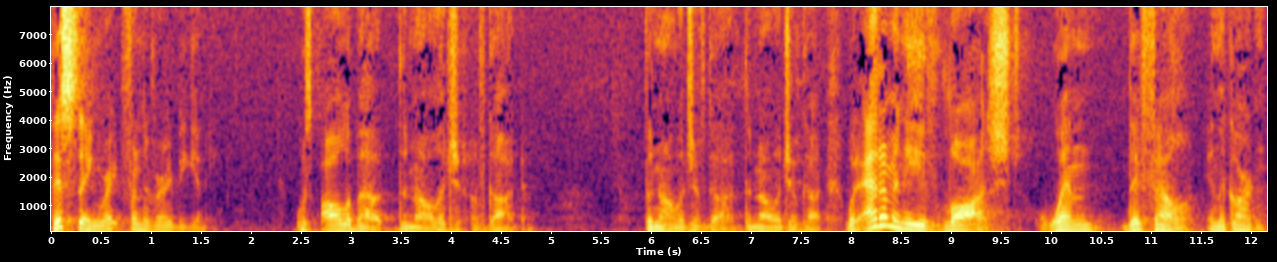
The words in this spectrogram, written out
This thing, right from the very beginning, was all about the knowledge of God. The knowledge of God. The knowledge of God. What Adam and Eve lost when they fell in the garden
